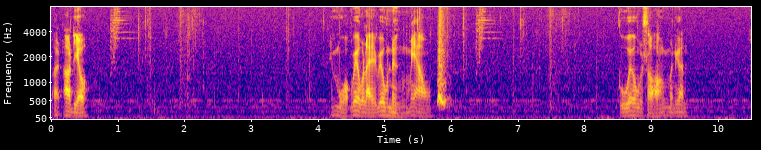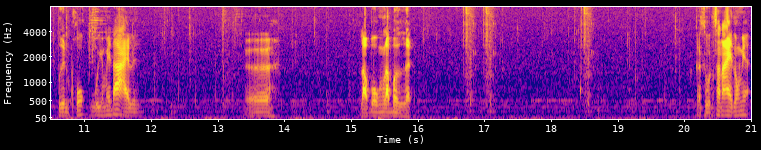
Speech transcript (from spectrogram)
เอาเอาเดี๋ยวไอหมวกเวลอะไรเวลหนึ่งไม่เอา กูเวลสองเหมือนกัน ปืนพกกูยังไม่ได้เลย เออระบงระเบิด กระสุนสไนตรงเนี้ย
